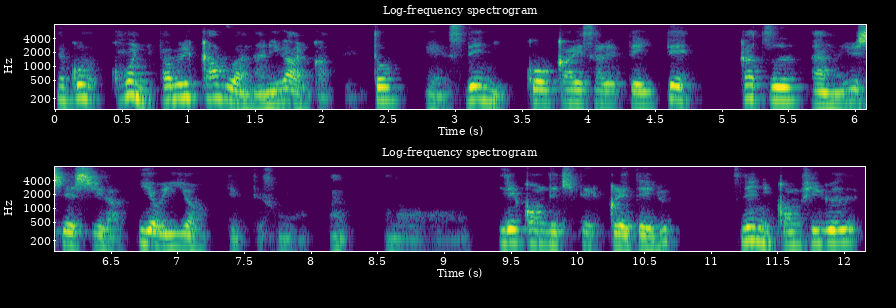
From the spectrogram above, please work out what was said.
でここにパブリックハブは何があるかというと、す、えー、で、に公開されていて、かつ、あの、UCSC がいいよいいよって言って、その、あの、入れ込んできてくれている、すでにコンフィグ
